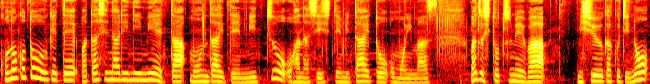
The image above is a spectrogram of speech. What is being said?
このことを受けて私なりに見えた問題点3つをお話ししてみたいと思います。まず1つ目は未就学児の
